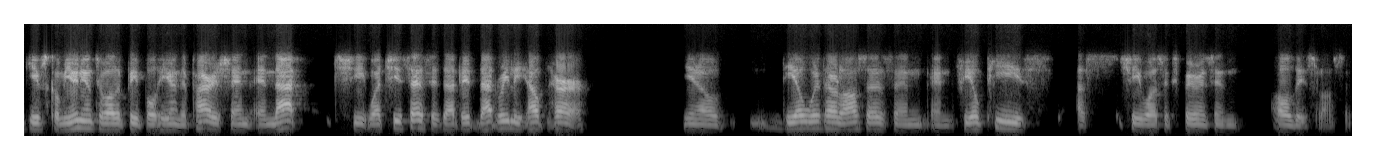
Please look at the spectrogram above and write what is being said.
gives communion to other people here in the parish, and and that she what she says is that it, that really helped her, you know, deal with her losses and and feel peace as she was experiencing all these losses.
